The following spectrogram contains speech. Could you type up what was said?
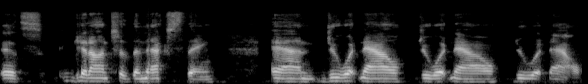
it's get on to the next thing and do it now, do it now, do it now.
